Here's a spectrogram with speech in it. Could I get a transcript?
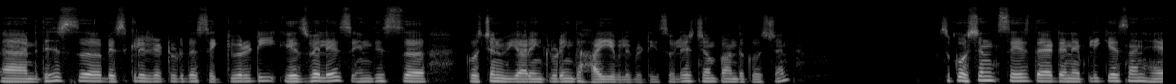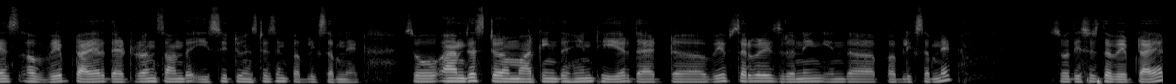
And this is uh, basically related to the security as well as in this uh, question we are including the high availability. So let's jump on the question. So question says that an application has a web tier that runs on the EC2 instance in public subnet. So I'm just uh, marking the hint here that uh, web server is running in the public subnet so this is the web tier.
